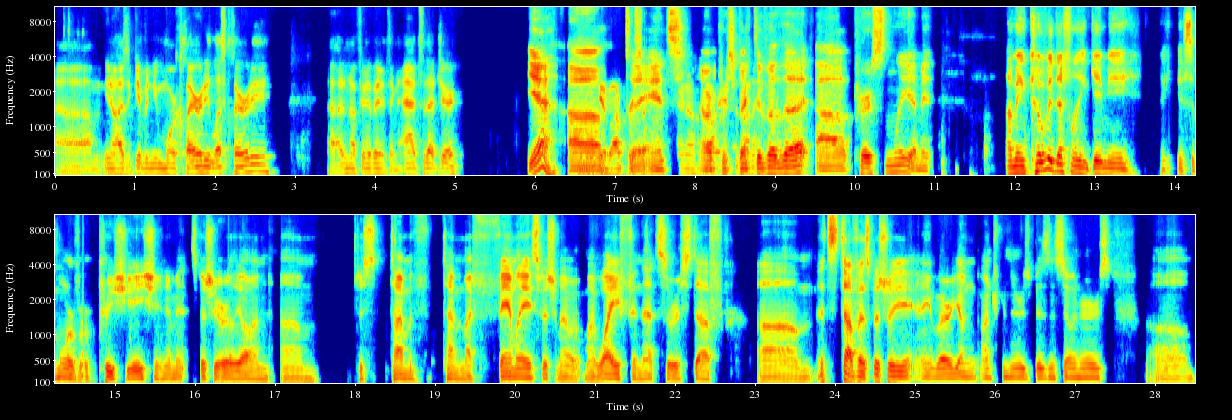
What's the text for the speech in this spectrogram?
Um, you know, has it given you more clarity, less clarity? I don't know if you have anything to add to that, Jerry. Yeah, uh, our to answer know, our perspective of that. Uh, personally, I mean, I mean, COVID definitely gave me I guess more of appreciation. I mean, especially early on, um, just time with time with my family, especially my my wife and that sort of stuff. Um, it's tough, especially any of our young entrepreneurs, business owners, um,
